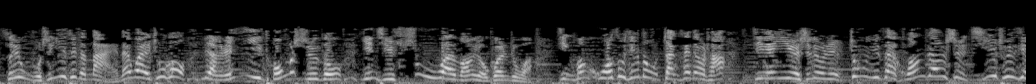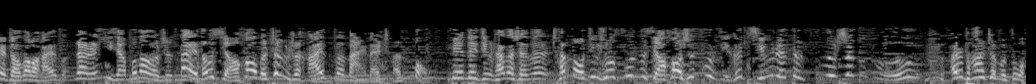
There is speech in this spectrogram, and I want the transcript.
随五十一岁的奶奶外出后，两人一同失踪，引起数万网友关注啊！警方火速行动，展开调查。今年一月十六日，终于在黄冈市蕲春县找到了孩子。让人意想不到的是，带走小浩的正是孩子的奶奶陈某。面对警察的审问，陈某竟说孙子小浩是自己和情人的私生子，而他这么做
